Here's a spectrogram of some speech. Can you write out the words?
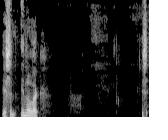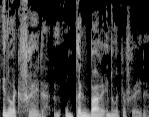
is een innerlijk, is innerlijke vrede, een ondenkbare innerlijke vrede.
